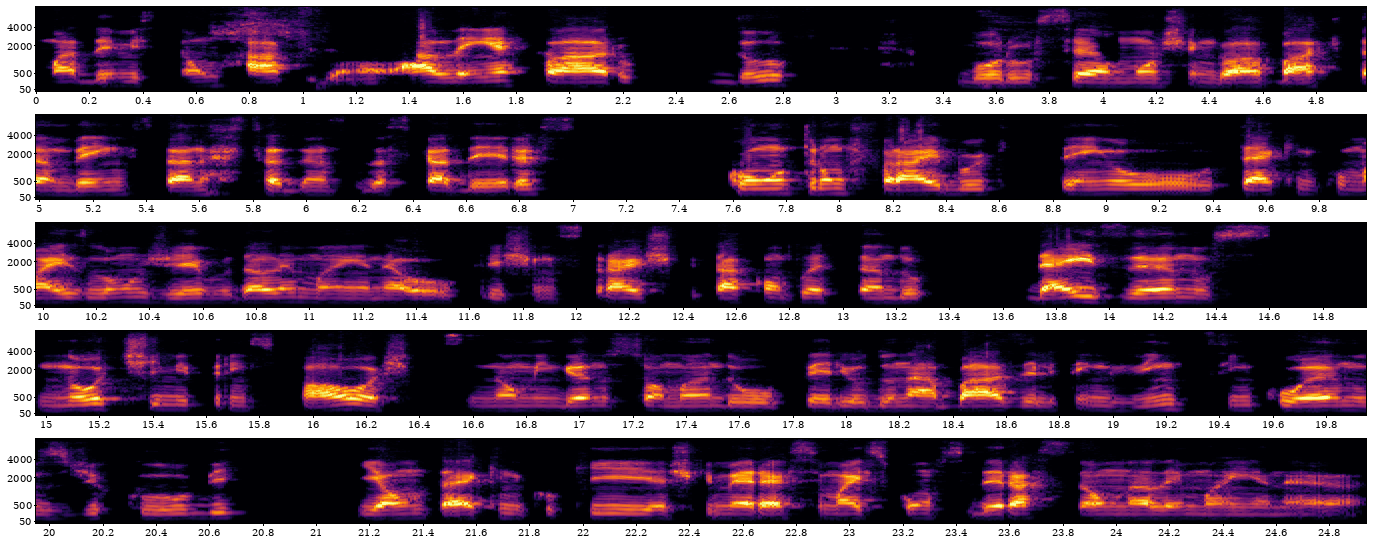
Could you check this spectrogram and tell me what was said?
uma demissão rápida. Além, é claro, do Borussia Mönchengladbach também está nessa dança das cadeiras contra um Freiburg que tem o técnico mais longevo da Alemanha, né, o Christian Streich, que está completando 10 anos no time principal, acho que, se não me engano, somando o período na base, ele tem 25 anos de clube e é um técnico que acho que merece mais consideração na Alemanha, né? A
